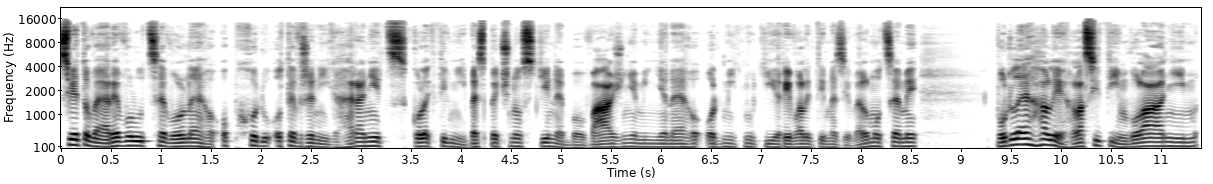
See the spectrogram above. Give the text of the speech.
světové revoluce volného obchodu, otevřených hranic, kolektivní bezpečnosti nebo vážně míněného odmítnutí rivality mezi velmocemi, podléhaly hlasitým voláním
